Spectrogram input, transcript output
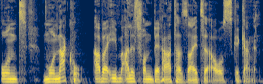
und Monaco. Aber eben alles von Beraterseite ausgegangen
